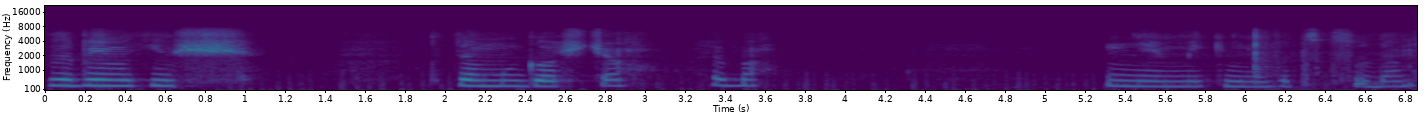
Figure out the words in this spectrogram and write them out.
Zrobiłem jakimś temu gościa, chyba. Nie wiem jakim nawet cudem.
